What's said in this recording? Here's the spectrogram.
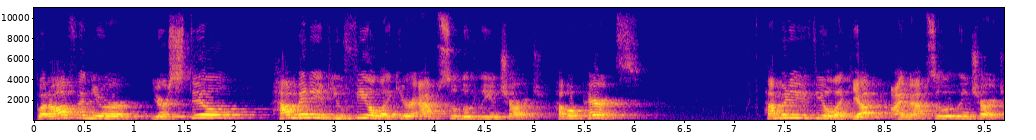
But often you're, you're still, how many of you feel like you're absolutely in charge? How about parents? How many of you feel like, yep, I'm absolutely in charge?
